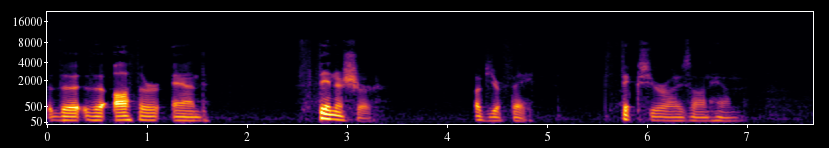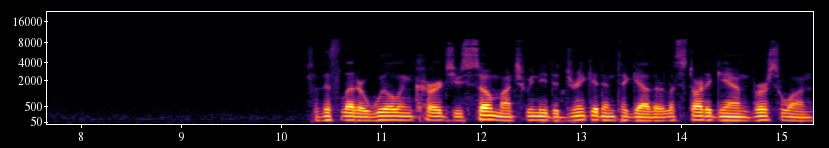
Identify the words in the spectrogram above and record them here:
the, the author and finisher of your faith. Fix your eyes on him. So this letter will encourage you so much. We need to drink it in together. Let's start again. Verse 1.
